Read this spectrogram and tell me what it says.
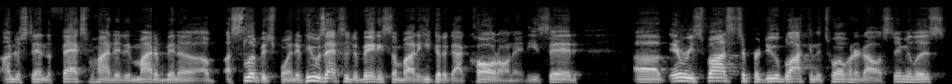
understand the facts behind it, it might have been a, a, a, slippage point. If he was actually debating somebody, he could have got called on it. He said, uh, in response to Perdue blocking the twelve hundred dollars stimulus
